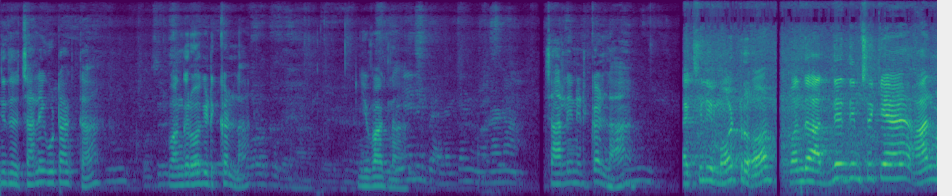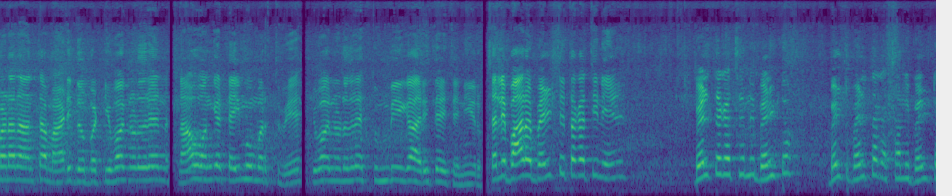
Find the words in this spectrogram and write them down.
ಇದು ಚಾಲಿಗೆ ಊಟ ಆಗ್ತಾ? ಹಂಗಾರೆ ಹೋಗಿ ಇಟ್ಕೊಳ್ಳ ಇವಾಗ್ಲ? ಚಾರ್ಲಿನ ಇಟ್ಕೊಳ್ಳ ಆಕ್ಚುಲಿ ಮೋಟ್ರು ಒಂದು ಹದಿನೈದು ನಿಮಿಷಕ್ಕೆ ಆನ್ ಮಾಡೋಣ ಅಂತ ಮಾಡಿದ್ದು ಬಟ್ ಇವಾಗ ನೋಡಿದ್ರೆ ನಾವು ಹಂಗೆ ಟೈಮು ಮರ್ತ್ವಿ. ಇವಾಗ ನೋಡಿದ್ರೆ ತುಂಬಿ ಈಗ ಹರಿತೈತೆ ನೀರು. ಸಲಿ ಬಾರ ಬೆಲ್ಟ್ ತಗತೀನಿ. ಬೆಲ್ಟ್ ತಗ ಸರ್ಲಿ ಬೆಲ್ಟ್ ಬೆಲ್ಟ್ ಬೆಲ್ಟ್ ತಗ ಸರ್ಲಿ ಬೆಲ್ಟ್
